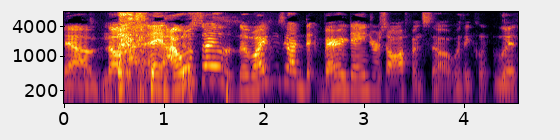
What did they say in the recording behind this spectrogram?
Yeah. No. I, hey, I will say the Vikings got very dangerous offense though. With with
